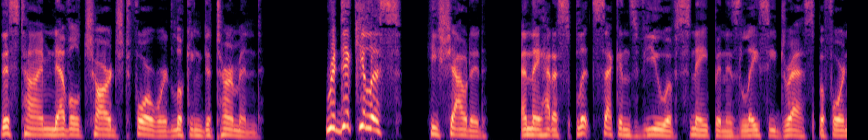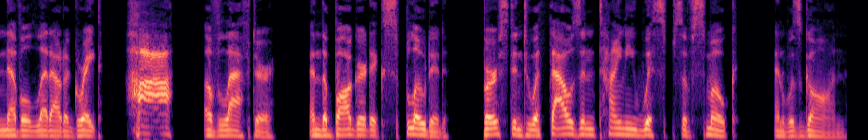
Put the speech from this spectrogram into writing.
This time Neville charged forward looking determined. Riddikulus! he shouted, and they had a split second's view of Snape in his lacy dress before Neville let out a great ha of laughter, and the boggart exploded, burst into a thousand tiny wisps of smoke, and was gone.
